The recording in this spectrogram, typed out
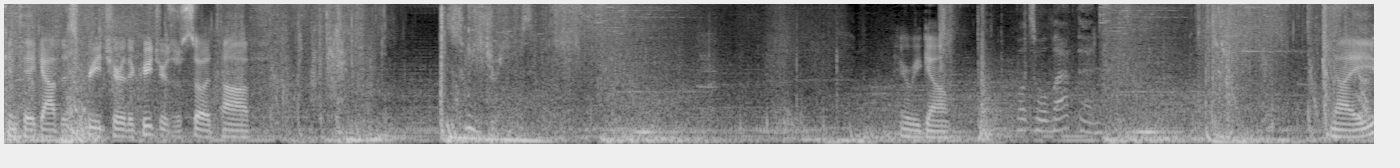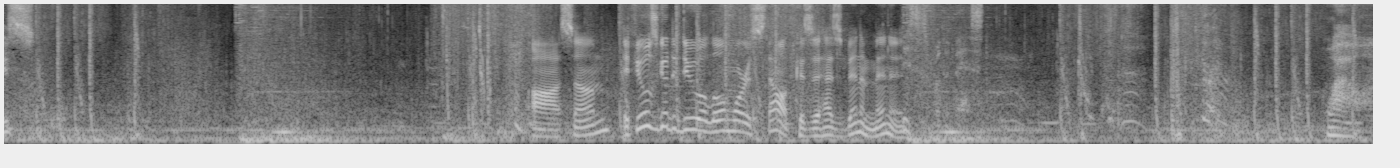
Can take out this creature. The creatures are so tough. Sweet dreams. Here we go. What's all that then? Nice. Awesome. It feels good to do a little more stealth because it has been a minute. This is for the best. Wow.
